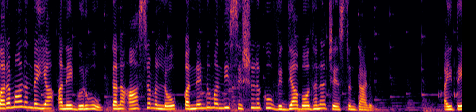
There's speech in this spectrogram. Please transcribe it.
పరమానందయ్య అనే గురువు తన ఆశ్రమంలో పన్నెండు మంది శిష్యులకు విద్యాబోధన చేస్తుంటాడు. అయితే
